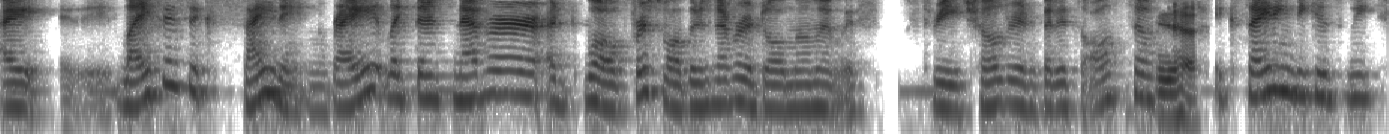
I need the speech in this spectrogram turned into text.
I life is exciting, right? Like there's never a well, first of all, there's never a dull moment with three children, but it's also yeah. exciting because we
